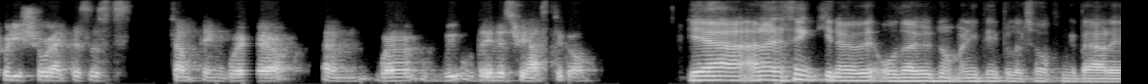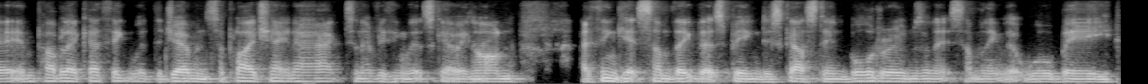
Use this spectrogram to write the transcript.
pretty sure that this is something where um, where we, the industry has to go. Yeah, and I think you know, although not many people are talking about it in public, I think with the German Supply Chain Act and everything that's going on, I think it's something that's being discussed in boardrooms, and it's something that will be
